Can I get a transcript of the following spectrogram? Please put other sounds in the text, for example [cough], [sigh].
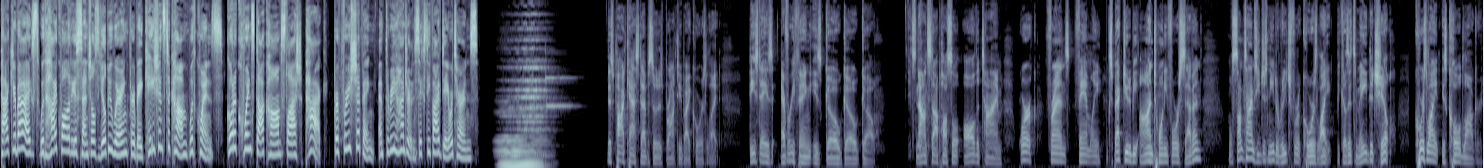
Pack your bags with high-quality essentials you'll be wearing for vacations to come with Quince. Go to quince.com slash pack for free shipping and 365-day returns. This podcast episode is brought to you by Coors Light. These days, everything is go, go, go. It's nonstop hustle all the time. Work, friends, family expect you to be on 24 7. Well, sometimes you just need to reach for a Coors Light because it's made to chill. Coors Light is cold lagered,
